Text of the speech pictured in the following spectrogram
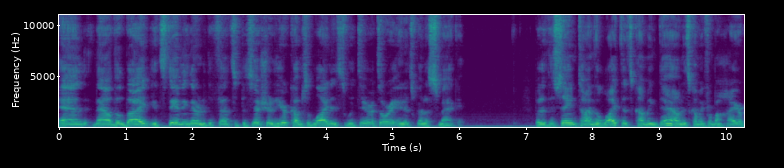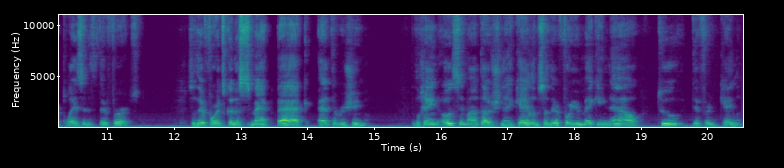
And now the light, it's standing there in a defensive position. Here comes the light into the territory, and it's going to smack it. But at the same time, the light that's coming down is coming from a higher place, and it's there first. So therefore, it's going to smack back at the Rishima. So therefore, you're making now two different kalim.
